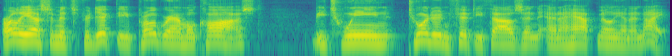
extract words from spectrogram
Early estimates predict the program will cost between 250,000 and a half million a night.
